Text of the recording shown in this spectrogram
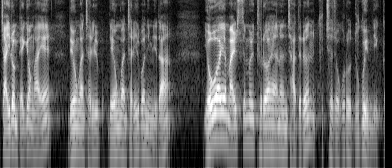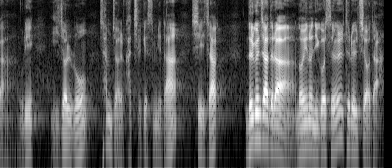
자, 이런 배경하에 내용 관찰 1, 내용 관찰 1번입니다. 여호와의 말씀을 들어야 하는 자들은 구체적으로 누구입니까? 우리 2절로 3절 같이 읽겠습니다. 시작. 늙은 자들아 너희는 이것을 들을지어다.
